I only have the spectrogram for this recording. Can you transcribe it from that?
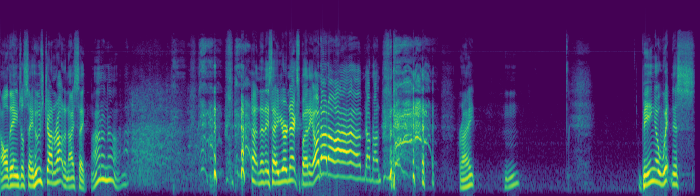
all the angels say, Who's John Roughton? And I say, I don't know. and then they say, You're next, buddy. Oh, no, no, I'm John Roughton. right? Hmm? Being a witness,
